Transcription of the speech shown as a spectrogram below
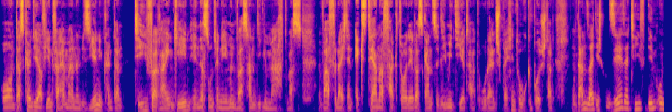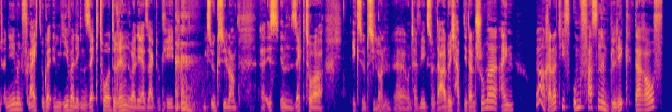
Und das könnt ihr auf jeden Fall einmal analysieren. Ihr könnt dann tiefer reingehen in das Unternehmen. Was haben die gemacht? Was war vielleicht ein externer Faktor, der das Ganze limitiert hat oder entsprechend hochgepusht hat? Und dann seid ihr schon sehr, sehr tief im Unternehmen, vielleicht sogar im jeweiligen Sektor drin, weil ihr ja sagt, okay, XY äh, ist im Sektor XY äh, unterwegs und dadurch habt ihr dann schon mal einen ja, relativ umfassenden Blick darauf,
